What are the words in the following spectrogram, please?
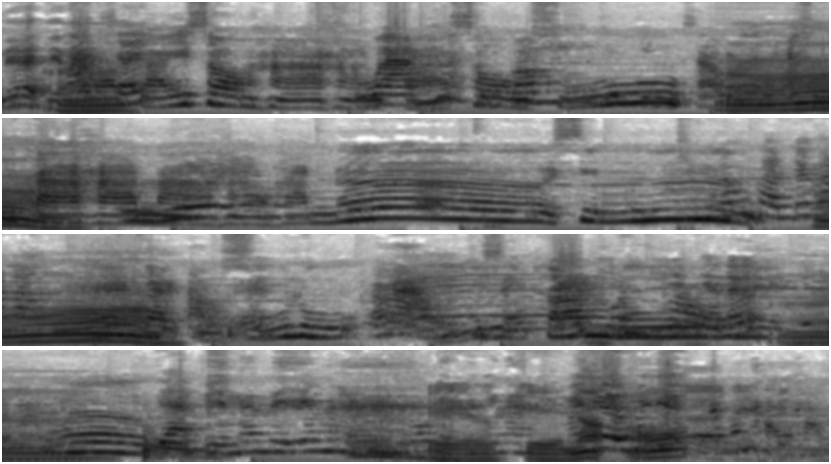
เนี่ยที่หานั่นใจซองหาหาตาซองสูอ๋อตาหาหนาหาหันเนอสินอ๋อไก่เขาสูรูที่ใส่ตั้งดูเอออยากเป็นอะไรยังไงโอเคโอเคเนาะโอ้มันหายหัน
